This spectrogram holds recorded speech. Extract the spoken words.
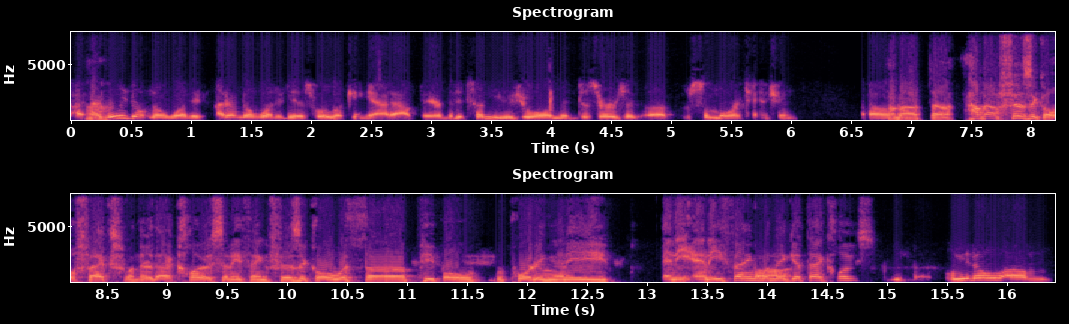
I, I really don't know what it. I don't know what it is we're looking at out there, but it's unusual and it deserves a, uh, some more attention. Um, How about uh, how about physical effects when they're that close? Anything physical with uh, people reporting any any anything when they Uh, get that close? Well, you know, um,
